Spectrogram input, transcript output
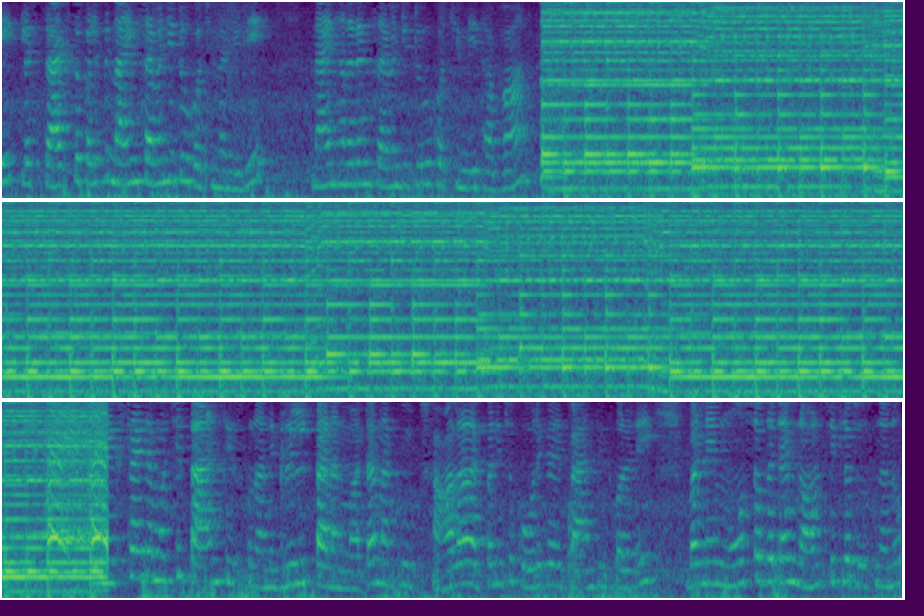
eight plus ట్యాక్స్తో కలిపి నైన్ సెవెంటీ టూకి వచ్చిందండి ఇది. నైన్ హండ్రెడ్ అండ్ సెవెంటీ టూకి వచ్చింది తవ్వ. చాలా ఎప్పటి నుంచో కోరిక ప్యాన్ తీసుకోవాలని. బట్ నేను most of the time non స్టిక్లో చూస్తున్నాను.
